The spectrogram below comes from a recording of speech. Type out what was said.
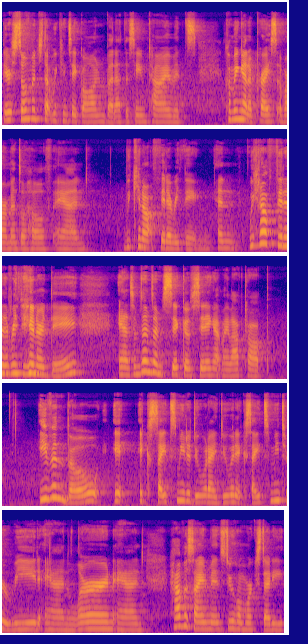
there's so much that we can take on, but at the same time, it's coming at a price of our mental health and we cannot fit everything and we cannot fit everything in our day. And sometimes i'm sick of sitting at my laptop. Even though it excites me to do what i do it excites me to read and learn and have assignments do homework study.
